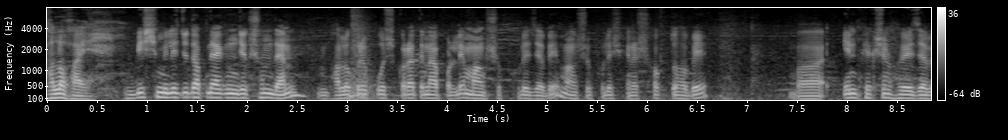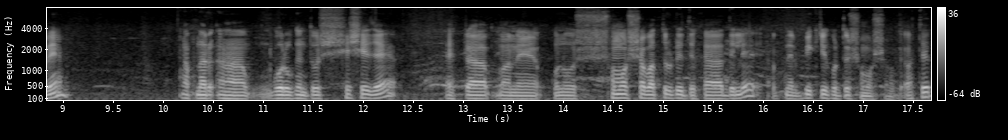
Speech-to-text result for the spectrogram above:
ভালো হয়। বিশ মিলি যদি আপনি এক ইঞ্জেকশন দেন, ভালো করে পুশ করাতে না পারলে মাংস ফুলে যাবে। মাংস ফুলে সেখানে শক্ত হবে বা ইনফেকশন হয়ে যাবে। আপনার গরু কিন্তু শেষে যায়। একটা মানে কোনো সমস্যা বা ত্রুটি দেখা দিলে আপনার বিক্রি করতে সমস্যা হবে। অর্থাৎ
